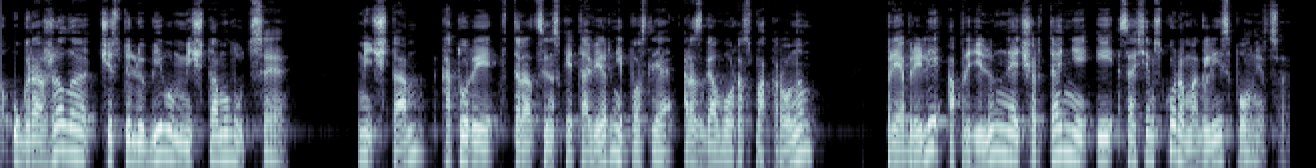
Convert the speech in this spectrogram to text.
угрожало чистолюбивым мечтам Луция, мечтам, которые в Тарацинской таверне после разговора с Макроном приобрели определенные очертания и совсем скоро могли исполниться.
